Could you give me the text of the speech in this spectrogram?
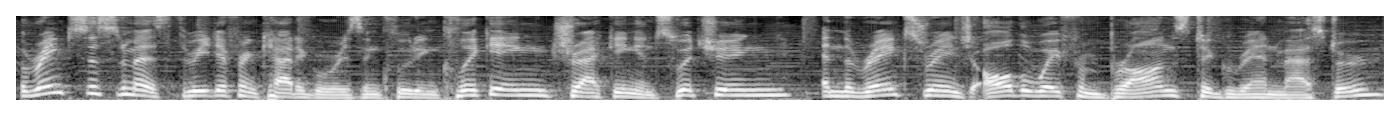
The ranked system has three different categories, including clicking, tracking, and switching, and the ranks range all the way from bronze to grandmaster.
